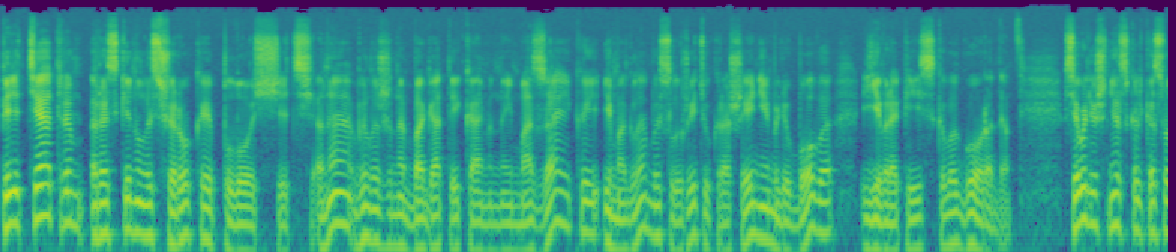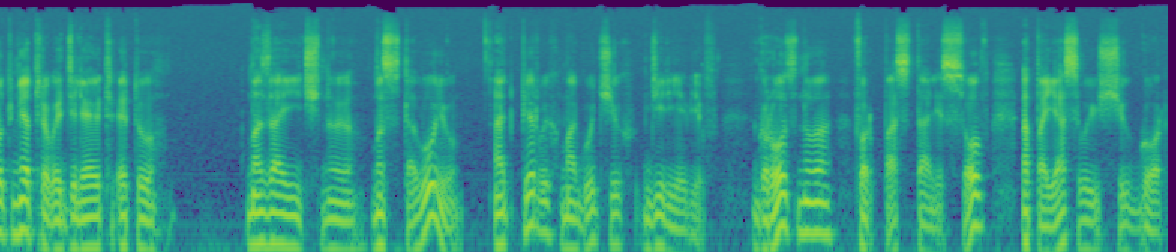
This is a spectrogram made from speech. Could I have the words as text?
Перед театром раскинулась широкая площадь. Она выложена богатой каменной мозаикой и могла бы служить украшением любого европейского города. Всего лишь несколько сот метров отделяют эту мозаичную мостовую от первых могучих деревьев, грозного форпоста лесов, опоясывающих город.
